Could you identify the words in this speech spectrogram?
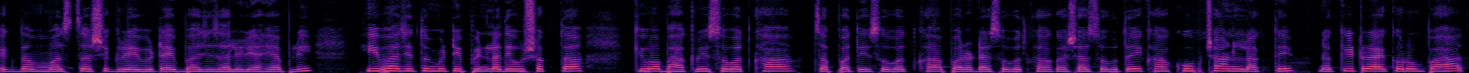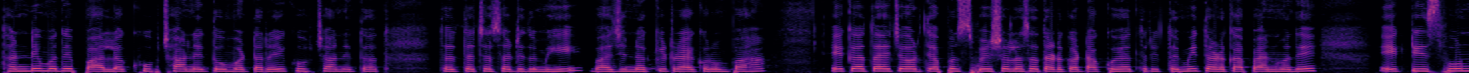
एकदम मस्त अशी ग्रेव्ही टाईप भाजी झालेली आहे आपली. ही भाजी तुम्ही टिफिनला देऊ शकता किंवा भाकरीसोबत खा चपातीसोबत खा पराठ्यासोबत खा कशासोबतही खा. खूप छान लागते. नक्की ट्राय करून पहा. थंडीमध्ये पालक खूप छान येतो मटरही खूप छान येतात. तर त्याच्यासाठी तुम्ही ही भाजी नक्की ट्राय करून पहा. एक आता याच्यावरती आपण स्पेशल असा तडका टाकूया तर इथं मी तडका पॅनमध्ये एक टीस्पून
